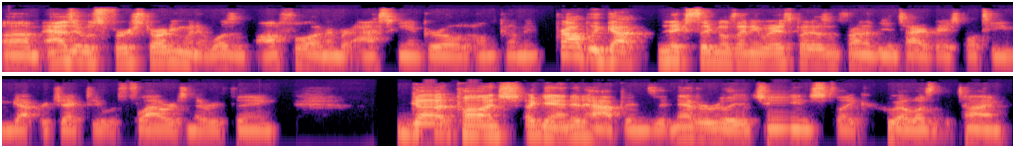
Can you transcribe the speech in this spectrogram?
Um, as it was first starting, when it wasn't awful, I remember asking a girl at homecoming, probably got mixed signals anyways, but it was in front of the entire baseball team, got rejected with flowers and everything. Gut punch. Again, it happens. It never really changed like who I was at the time.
